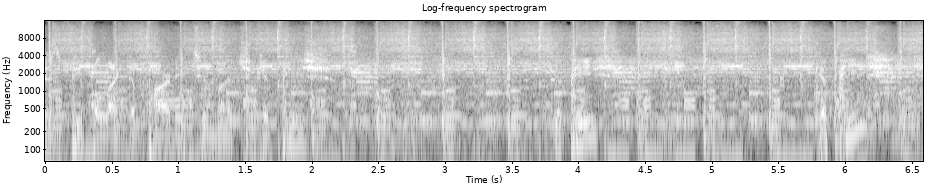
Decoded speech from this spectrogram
Because people like to party too much. Capiche? Capiche? Capiche?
